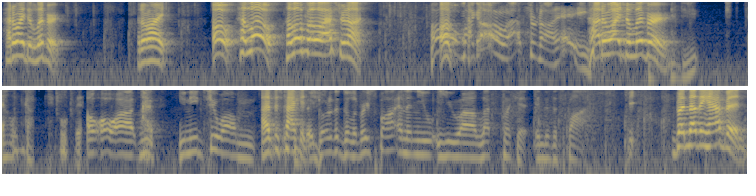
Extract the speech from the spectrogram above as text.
how do I deliver? How do I? Oh, hello, hello, fellow astronaut. Oh, oh. my god, oh, astronaut, hey. How do I deliver? Did you, Ellen got. Oh, oh, uh, you, you need to, um, I have this package, go to the delivery spot and then you, you, uh, left click it into the spot. but nothing happened.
